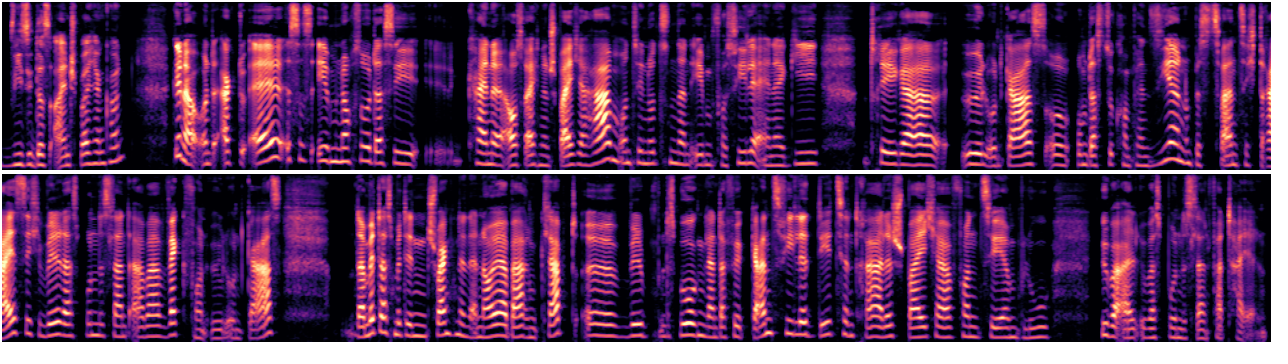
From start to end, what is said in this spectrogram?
wie sie das einspeichern können? Genau, und aktuell ist es eben noch so, dass sie äh, keine ausreichenden Speicher haben und sie nutzen dann eben fossile Energieträger, Öl und Gas, um das zu kompensieren. Und bis 2030 will das Bundesland aber weg von Öl und Gas. Damit das mit den schwankenden Erneuerbaren klappt, äh, will das Burgenland dafür ganz viele dezentrale Speicher von CM Blue überall übers Bundesland verteilen.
